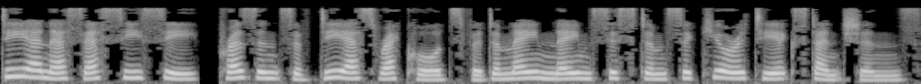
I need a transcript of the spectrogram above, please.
DNS-SEC – presence of DS records for domain name system security extensions.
